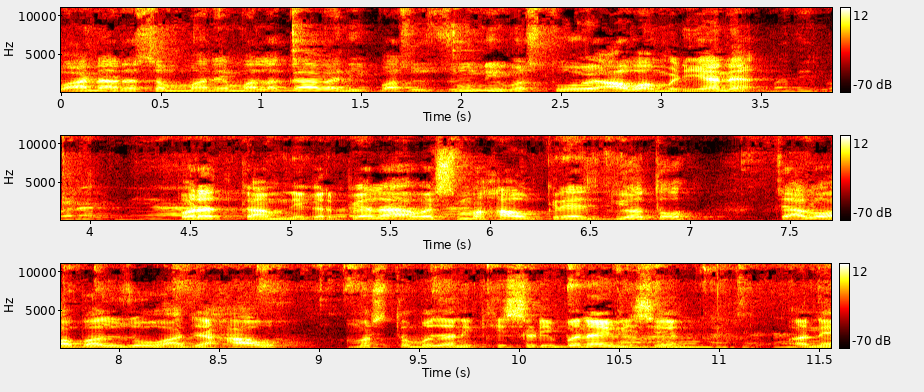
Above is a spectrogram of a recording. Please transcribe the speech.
વાના રસમમાં ને એમાં લગાવે ને પાછું જૂની વસ્તુ હવે આવવા મળી હે ને? બધી ભરતની ભરત કામની કર પેલા વશમાં હાવ ક્રેઝ ગયો તો. ચાલો આ બાજુ જો આજે હાવ મસ્ત મજાની ખીચડી બનાવી છે. અને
